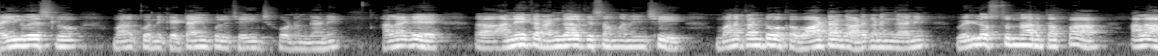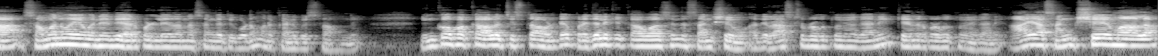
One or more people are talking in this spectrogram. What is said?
రైల్వేస్లో మనకు కొన్ని కేటాయింపులు చేయించుకోవడం కానీ అలాగే అనేక రంగాలకి సంబంధించి మనకంటూ ఒక వాటాగా అడగడం కానీ వెళ్ళొస్తున్నారు తప్ప అలా సమన్వయం అనేది ఏర్పడలేదన్న సంగతి కూడా మనకు కనిపిస్తూ ఉంది. ఇంకో పక్క ఆలోచిస్తూ ఉంటే ప్రజలకి కావాల్సింది సంక్షేమం. అది రాష్ట్ర ప్రభుత్వమే కానీ కేంద్ర ప్రభుత్వమే కానీ ఆయా సంక్షేమాల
